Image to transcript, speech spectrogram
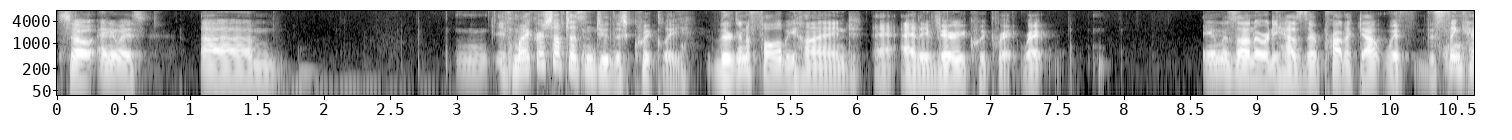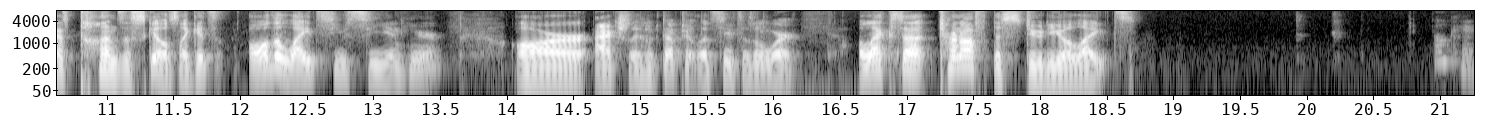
So, anyways, um, if Microsoft doesn't do this quickly, they're going to fall behind at a very quick rate, right? Amazon already has their product out with this thing has tons of skills. Like it's all the lights you see in here are actually hooked up to it. Let's see if this will work. Alexa, turn off the studio lights. Okay.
